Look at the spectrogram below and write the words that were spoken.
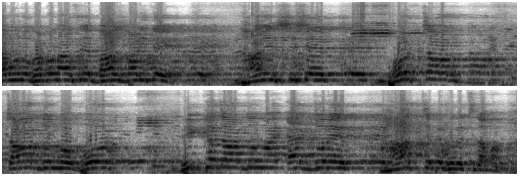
এমনও ঘটনা আছে বাস বাড়িতে ধানের শীষের ভোট চাওয়ার চাওয়ার জন্য, ভোট ভিক্ষা চাওয়ার জন্য একজনের হাত চেপে ধরেছিলাম আমরা।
